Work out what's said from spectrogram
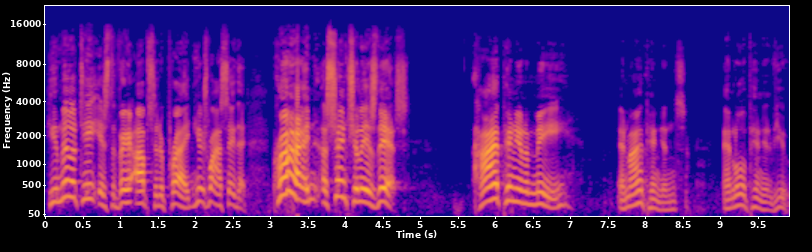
Humility is the very opposite of pride. And here's why I say that. Pride essentially is this high opinion of me and my opinions and low opinion of you.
